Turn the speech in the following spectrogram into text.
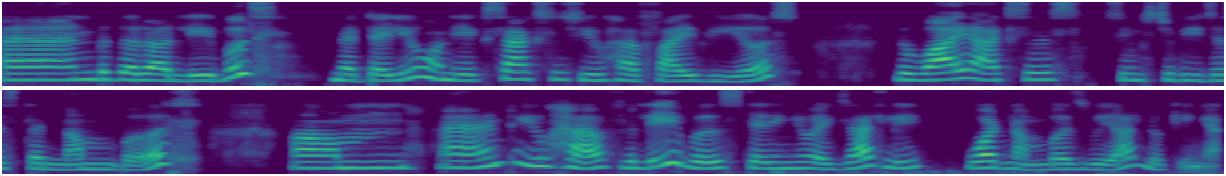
And there are labels that tell you on the x-axis you have five years, the y-axis seems to be just the numbers um, and you have the labels telling you exactly what numbers we are looking at.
